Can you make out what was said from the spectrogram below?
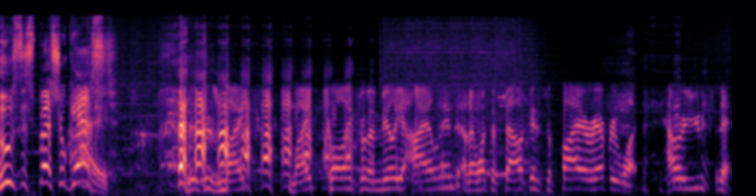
Who's the special guest? This is Mike. Mike calling from Amelia Island, and I want the Falcons to fire everyone. How are you today?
